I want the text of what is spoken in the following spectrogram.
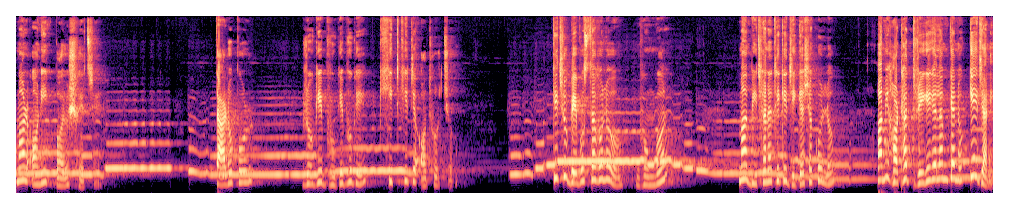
মার অনেক বয়স হয়েছে। তার ওপর রোগে ভুগে ভুগে খিটখিটে অধৈর্য। কিছু ব্যবস্থা হলো, ভুম্বল। মা বিছানা থেকে জিজ্ঞাসা করল, আমি হঠাৎ রেগে গেলাম কেন? কে জানে?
